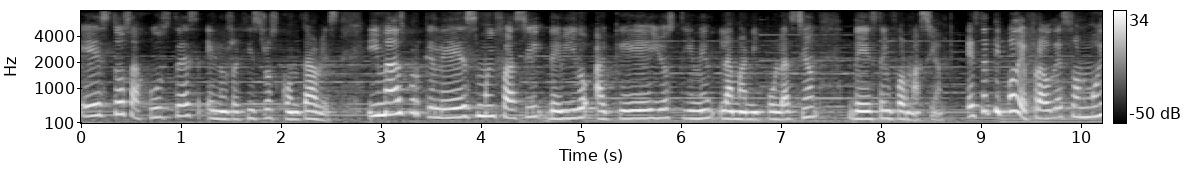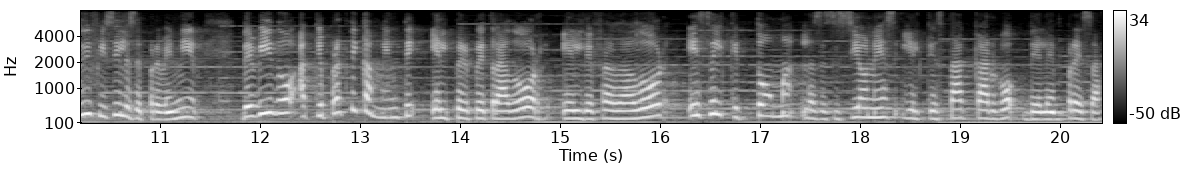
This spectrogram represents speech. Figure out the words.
estos ajustes en los registros contables y más porque le es muy fácil debido a que ellos tienen la manipulación de esta información. Este tipo de fraudes son muy difíciles de prevenir debido a que prácticamente el perpetrador, el defraudador, es el que toma las decisiones y el que está a cargo de la empresa.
